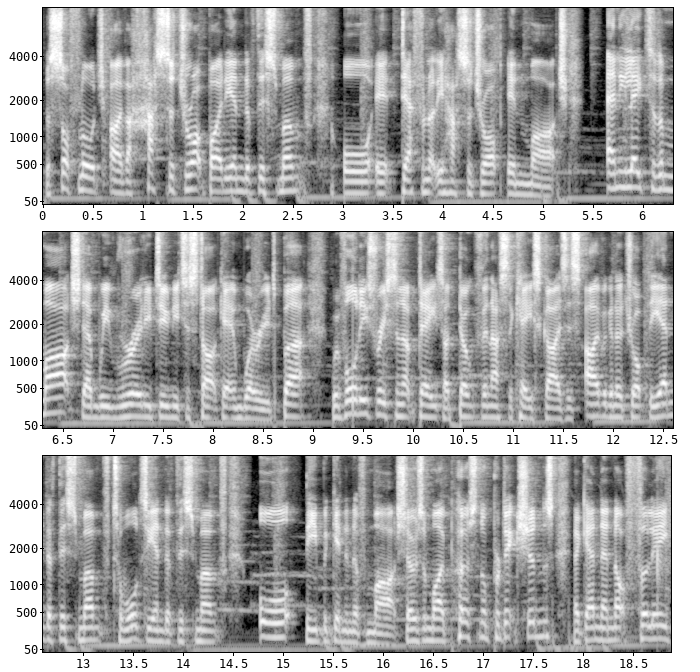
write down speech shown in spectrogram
the soft launch either has to drop by the end of this month or it definitely has to drop in March any later than March, then we really do need to start getting worried. But with all these recent updates, I don't think that's the case, guys. It's either going to drop the end of this month, towards the end of this month, or the beginning of March. Those are my personal predictions. Again, they're not fully,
